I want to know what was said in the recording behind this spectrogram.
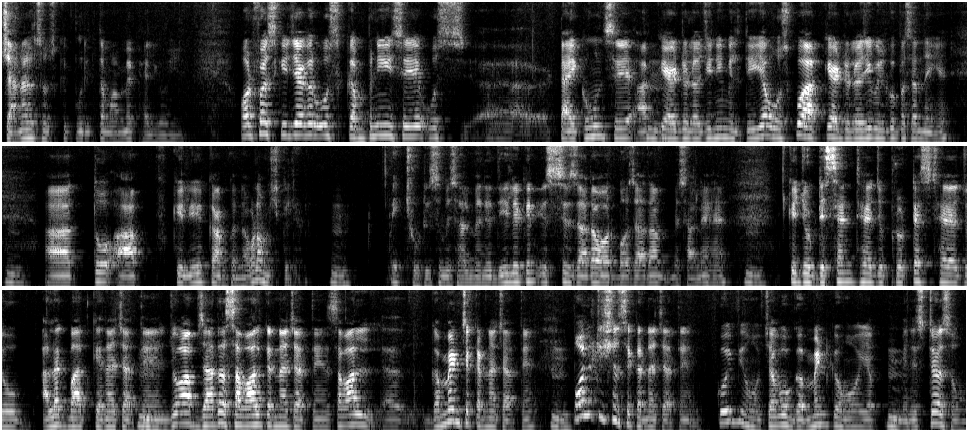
चैनल्स उसकी पूरी तमाम में फैली हुई हैं। और फ़र्ज़ कीजिए अगर उस कंपनी से उस टाइकून से आपकी आइडियोलॉजी नहीं मिलती या उसको आपकी आइडियोलॉजी बिल्कुल पसंद नहीं है आ, तो आपके लिए काम करना बड़ा मुश्किल है। एक छोटी सी मिसाल मैंने दी लेकिन इससे ज़्यादा और बहुत ज़्यादा मिसालें हैं। कि जो डिसेंट है जो प्रोटेस्ट है जो अलग बात कहना चाहते हैं जो आप ज़्यादा सवाल करना चाहते हैं सवाल गवर्नमेंट से करना चाहते हैं पॉलिटिशियन से करना चाहते हैं कोई भी हो चाहे वो गवर्नमेंट के हों या मिनिस्टर्स हों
